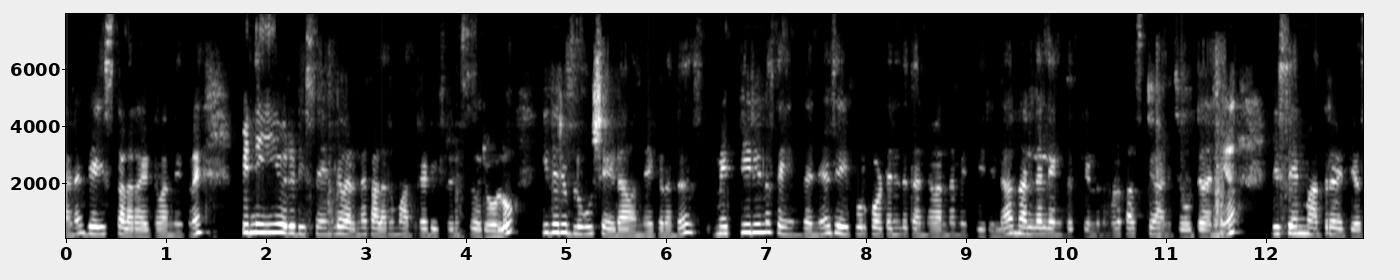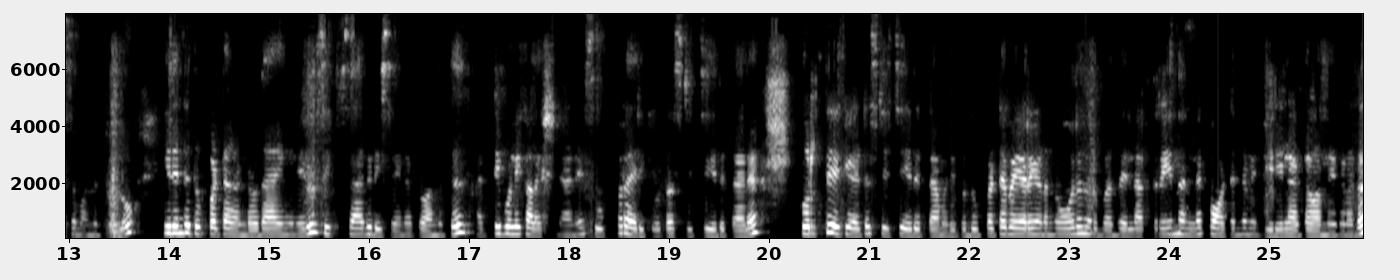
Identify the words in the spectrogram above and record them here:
ആണ് ബേസ് കളർ ആയിട്ട് പിന്നെ ഈ ഒരു ഡിസൈനിൽ വരുന്ന കളർ മാത്രമേ ഡിഫറൻസ് വരുള്ളൂ. ഇതൊരു ബ്ലൂ ഷെയ്ഡാ വന്നിരിക്കുന്നത് മെറ്റീരിയൽ സെയിം തന്നെ. ജയ്പൂർ കോട്ടണിൽ തന്നെ വരുന്ന മെറ്റീരിയൽ നല്ല ലെങ്ത് ഒക്കെ ഉണ്ട്. നമ്മൾ ഫസ്റ്റ് കാണിച്ചോട്ട് തന്നെ ഡിസൈൻ മാത്രമേ വ്യത്യാസം വന്നിട്ടുള്ളൂ. ഇതിന്റെ ദുപ്പട്ട കണ്ടോ? അതാ ഇങ്ങനെ ഒരു സിക്സ് ആഗ് ഡിസൈൻ ഒക്കെ വന്നിട്ട് അടിപൊളി കളക്ഷനാണ് സൂപ്പർ ആയിരിക്കും സ്റ്റിച്ച് ചെയ്തിട്ടാൽ കുർത്തിയൊക്കെ ആയിട്ട് സ്റ്റിച്ച് ചെയ്തിട്ടാൽ മതി. ഇപ്പൊ ദുപ്പട്ട വേറെ ചെയ്യണമെന്ന് പോലും നിർബന്ധമില്ല. അത്രയും നല്ല കോട്ടന്റെ മെറ്റീരിയൽ ആട്ടോ വന്നിരിക്കുന്നത്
